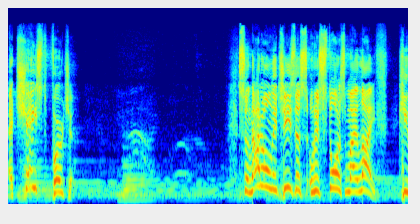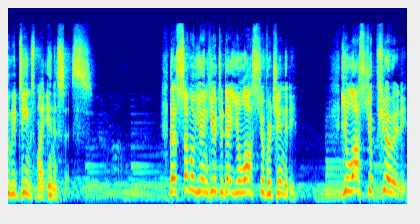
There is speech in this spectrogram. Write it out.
a chaste virgin. So not only Jesus restores my life, He redeems my innocence. There's some of you in here today, you lost your virginity. You lost your purity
